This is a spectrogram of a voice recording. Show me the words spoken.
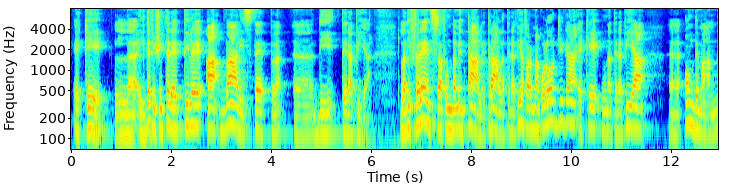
è che il deficit erettile ha vari step eh, di terapia. La differenza fondamentale tra la terapia farmacologica è che una terapia eh, on demand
